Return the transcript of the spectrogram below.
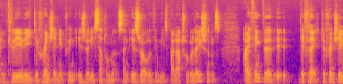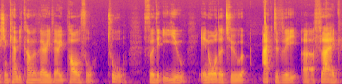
and clearly differentiating between Israeli settlements and Israel within these bilateral relations, I think that it, differentiation can become a very, very powerful tool for the EU in order to actively uh, flag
